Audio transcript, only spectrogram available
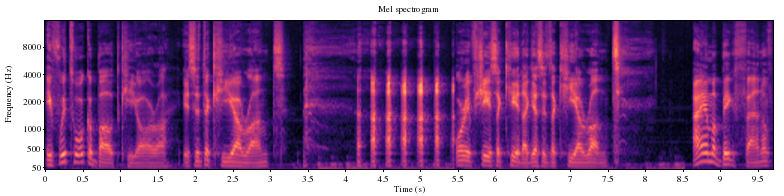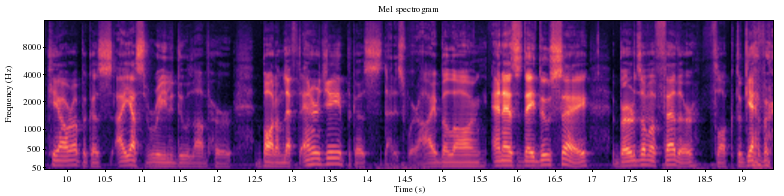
If we talk about Kiara, is it a Kia runt? or if she's a kid, I guess it's a Kia runt. I am a big fan of Kiara because I just really do love her bottom left energy because that is where I belong. And as they do say, birds of a feather flock together.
